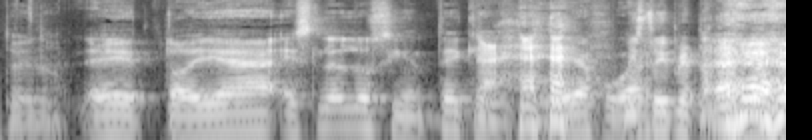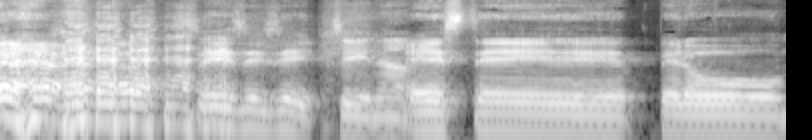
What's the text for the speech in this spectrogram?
Todavía no. eh, todavía es lo, lo siguiente que, voy a jugar. Me estoy preparando. sí, sí, sí. Sí, no. Este, pero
